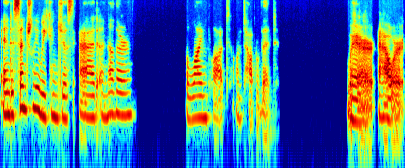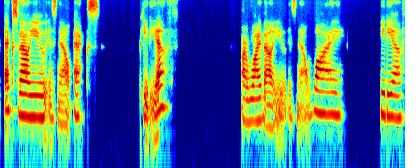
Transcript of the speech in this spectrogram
and essentially we can just add another a line plot on top of it, where our X value is now X PDF. Our Y value is now Y PDF.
